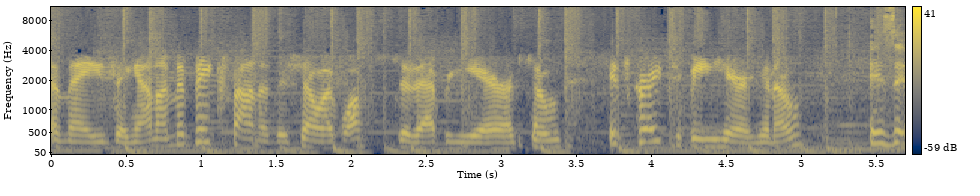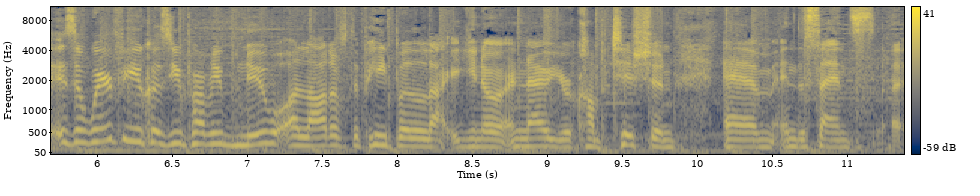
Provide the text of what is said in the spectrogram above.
amazing. And I'm a big fan of the show. I've watched it every year. So it's great to be here, you know. Is it, is it weird for you because you probably knew a lot of the people that you know and now your competition um, in the sense uh,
